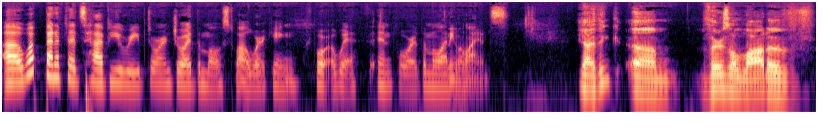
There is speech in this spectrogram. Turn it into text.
uh, what benefits have you reaped or enjoyed the most while working for, with and for the Millennium Alliance? Yeah, I think um, there's a lot of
